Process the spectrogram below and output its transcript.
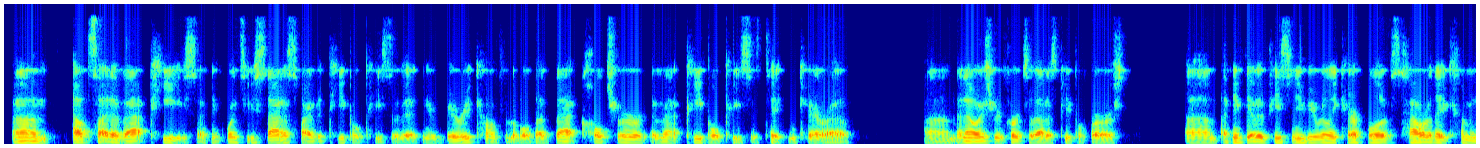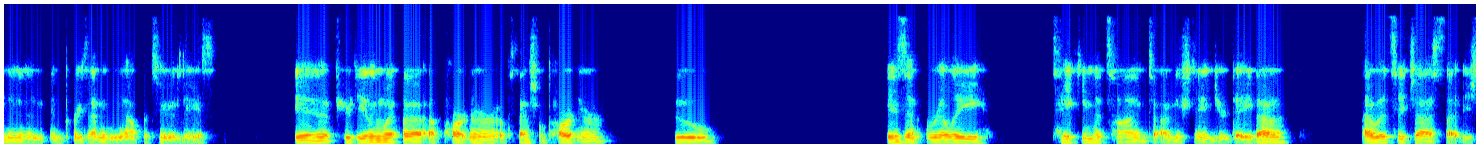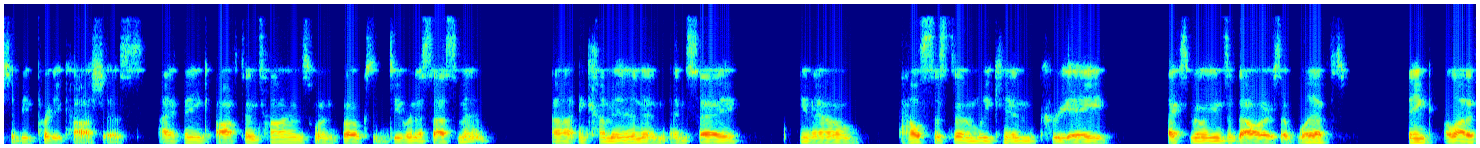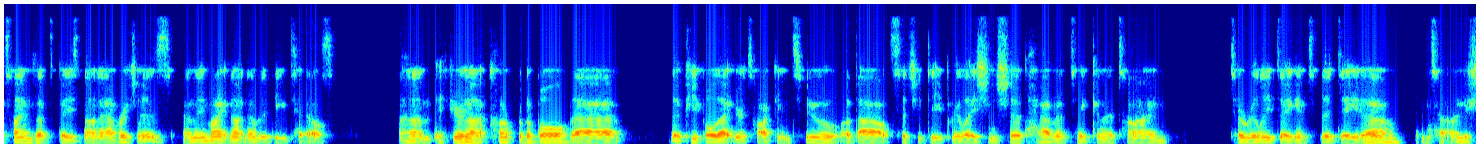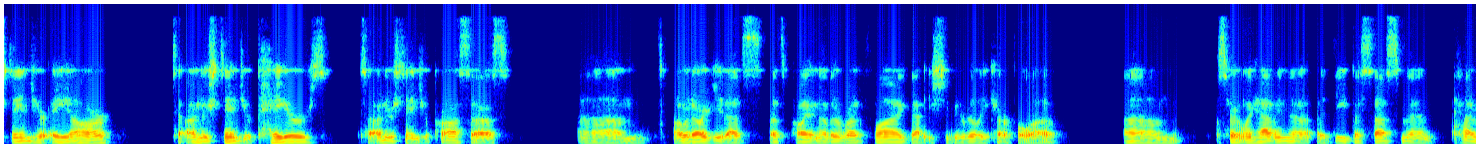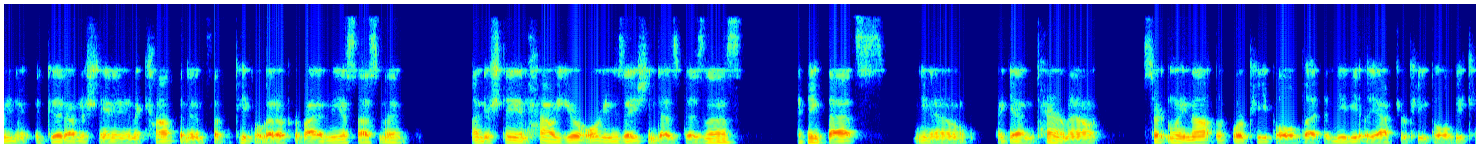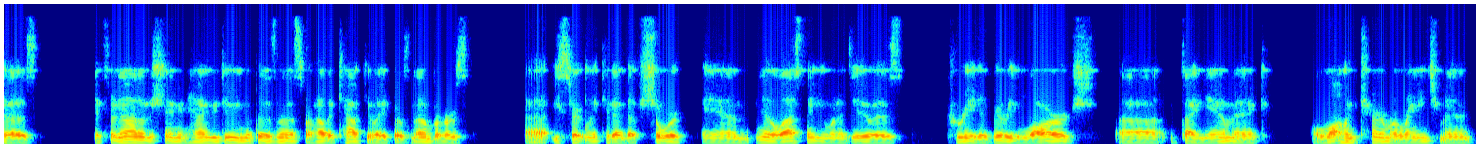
Um, outside of that piece, I think once you satisfy the people piece of it, you're very comfortable that that culture and that people piece is taken care of. Um, and I always refer to that as people first. Um, I think the other piece you need to be really careful of is how are they coming in and, and presenting the opportunities. If you're dealing with a, a partner, a potential partner who isn't really taking the time to understand your data, I would suggest that you should be pretty cautious. I think oftentimes when folks do an assessment uh, and come in and, and say, you know, health system, we can create X millions of dollars of lift, I think a lot of times that's based on averages and they might not know the details. Um, if you're not comfortable that the people that you're talking to about such a deep relationship haven't taken the time to really dig into the data and to understand your AR, to understand your payers, to understand your process. Um, I would argue that's that's probably another red flag that you should be really careful of. Um, certainly having a, a, deep assessment, having a, a, good understanding and a confidence of the people that are providing the assessment understand how your organization does business. I think that's, you know, again, paramount certainly not before people, but immediately after people, because if they're not understanding how you're doing the business or how to calculate those numbers, uh, you certainly could end up short. And you know, the last thing you want to do is create a very large, uh, dynamic, long-term arrangement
